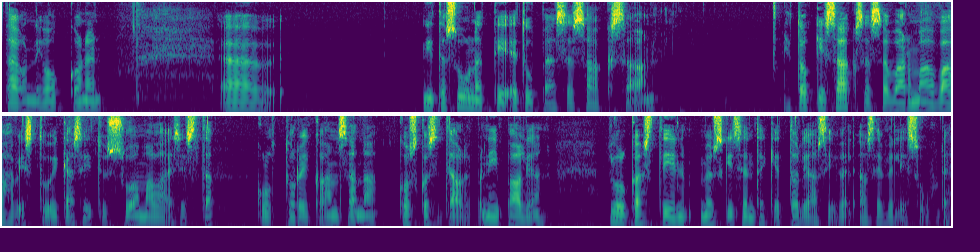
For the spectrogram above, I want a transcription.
tai Onni Okkonen. Niitä suunnattiin etupäässä Saksaan. Ja toki Saksassa varmaan vahvistui käsitys suomalaisista kulttuurikansana, koska sitä oli niin paljon. Julkaistiin myöskin sen takia, että oli asevelisuhde.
